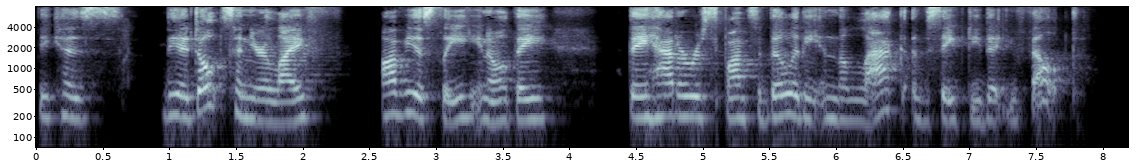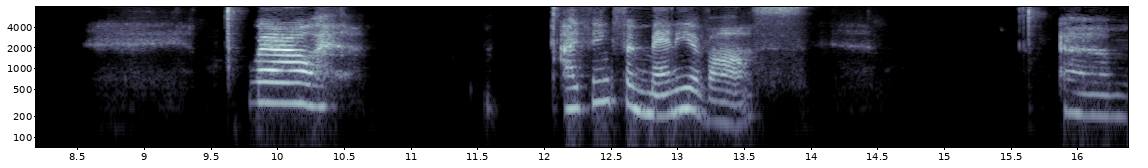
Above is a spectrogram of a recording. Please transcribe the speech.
Because the adults in your life, obviously, you know, they they had a responsibility in the lack of safety that you felt. Well, I think for many of us, um,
